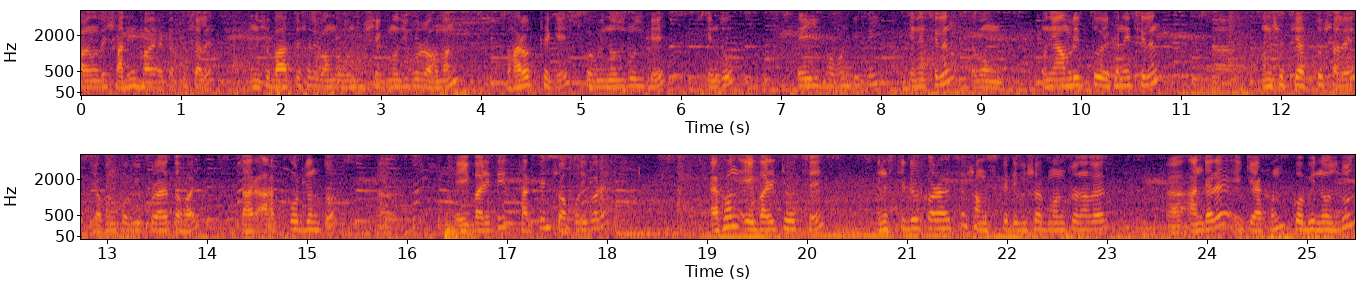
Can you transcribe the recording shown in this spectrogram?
বাংলাদেশ স্বাধীন হয়, একাত্তর সালে, উনিশশো বাহাত্তর সালে বঙ্গবন্ধু শেখ মুজিবুর রহমান ভারত থেকে কবি নজরুলকে কিন্তু এই ভবনটিতেই এনেছিলেন এবং উনি আমৃত্যু এখানেই ছিলেন উনিশশো ছিয়াত্তর সালে যখন কবি প্রয়াত হয়, তার আগ পর্যন্ত এই বাড়িতেই থাকতেন সপরিবারে। এখন এই বাড়িটি হচ্ছে ইনস্টিটিউট করা হয়েছে সংস্কৃতি বিষয়ক মন্ত্রণালয়ের আন্ডারে এটি এখন কবি নজরুল,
